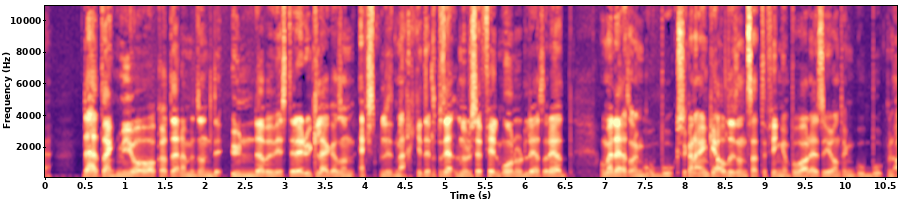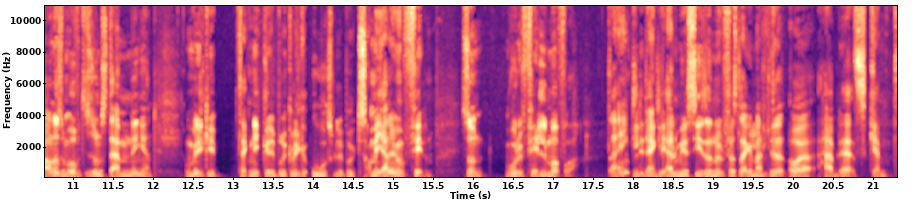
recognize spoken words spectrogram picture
det det har jeg tenkt mye over, akkurat det der med sånn det underbevisste. Det det du ikke legger sånn eksplisitt merke til. Spesielt når du ser film og når du leser det. At om jeg leser en god bok, så kan jeg egentlig aldri sånn sette fingeren på hva det er som gjør den til en god bok. Men det handler som ofte om stemningen, om hvilke teknikker de bruker, hvilke ord som blir brukt. Det samme gjelder jo en film. Sånn hvor du filmer fra. Det er egentlig, det er egentlig jævlig mye å si. Sånn når du først legger merke til at å ja, her ble jeg skremt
